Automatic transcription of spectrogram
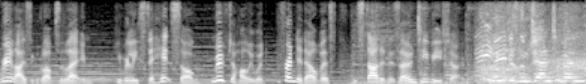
Realizing gloves are lame, he released a hit song, moved to Hollywood, befriended Elvis, and started his own TV show. Ladies and gentlemen,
